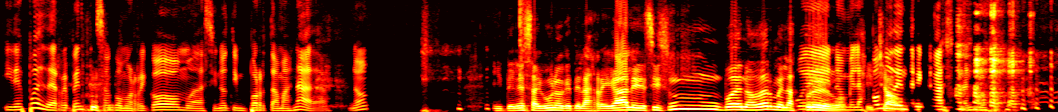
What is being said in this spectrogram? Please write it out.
Y después de repente son como recómodas y no te importa más nada, ¿no? Y tenés alguno que te las regale y decís, mmm, bueno, a ver, me las pruebo. Bueno, me las pongo de entre casa, ¿no?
